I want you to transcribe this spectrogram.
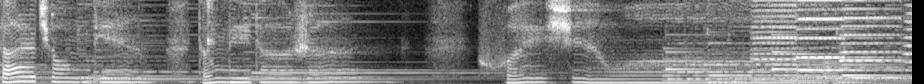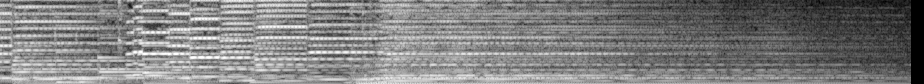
在终点等你的人会是我。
